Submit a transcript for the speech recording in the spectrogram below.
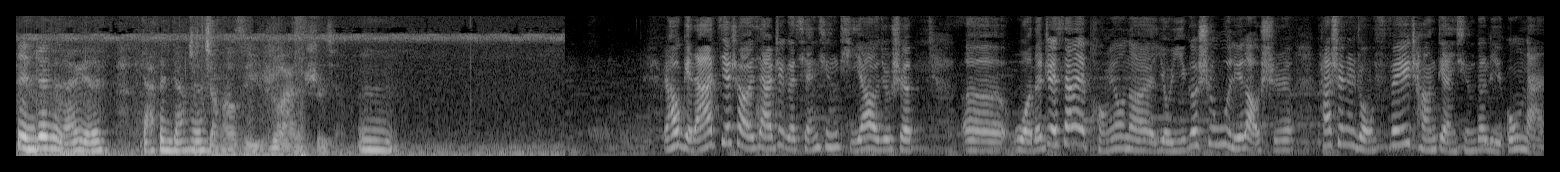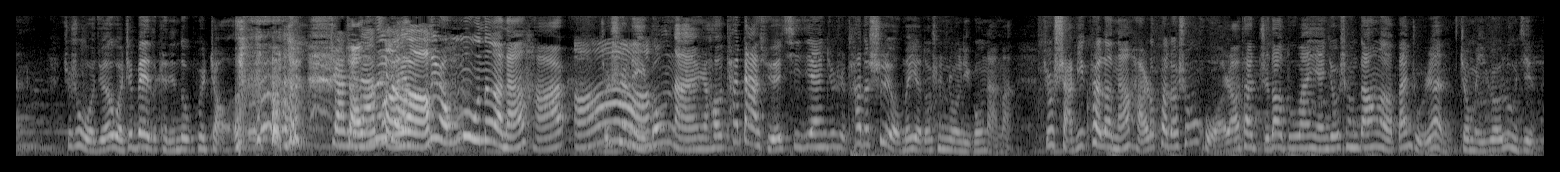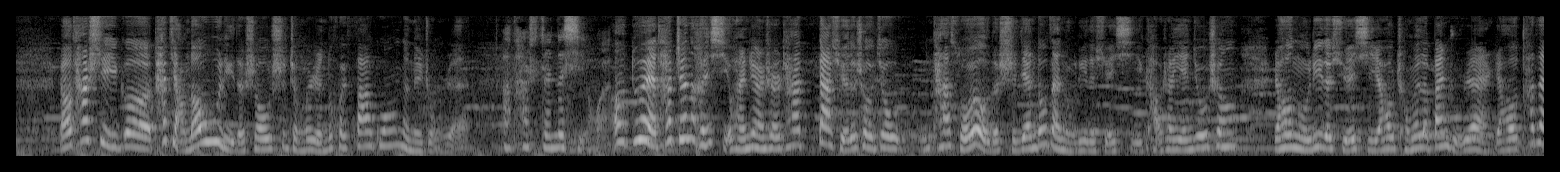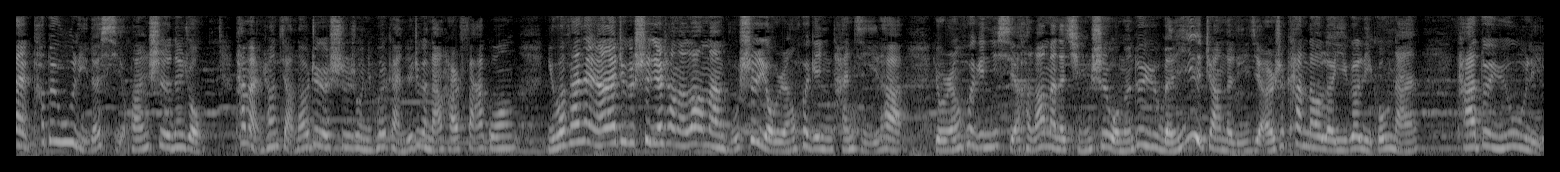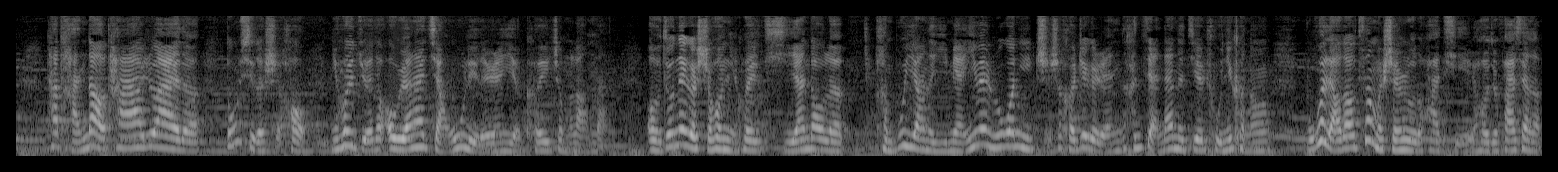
认真的男人，加分加分。讲到自己热爱的事情。嗯。然后给大家介绍一下这个前情提要，就是，呃，我的这三位朋友呢，有一个是物理老师，他是那种非常典型的理工男。就是我觉得我这辈子肯定都不会找 找那种那种木讷男孩儿，就是理工男。然后他大学期间，就是他的室友们也都是那种理工男嘛，就是傻逼快乐男孩的快乐生活。然后他直到读完研究生当了班主任这么一个路径。然后他是一个，他讲到物理的时候是整个人都会发光的那种人。啊，他是真的喜欢哦，对他真的很喜欢这件事儿。他大学的时候就，他所有的时间都在努力的学习，考上研究生，然后努力的学习，然后成为了班主任。然后他在他对物理的喜欢是那种，他晚上讲到这个事的时候，你会感觉这个男孩发光，你会发现原来这个世界上的浪漫不是有人会给你弹吉他，有人会给你写很浪漫的情诗，我们对于文艺这样的理解，而是看到了一个理工男，他对于物理。他谈到他热爱的东西的时候，你会觉得哦，原来讲物理的人也可以这么浪漫哦。就那个时候，你会体验到了很不一样的一面。因为如果你只是和这个人很简单的接触，你可能不会聊到这么深入的话题，然后就发现了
